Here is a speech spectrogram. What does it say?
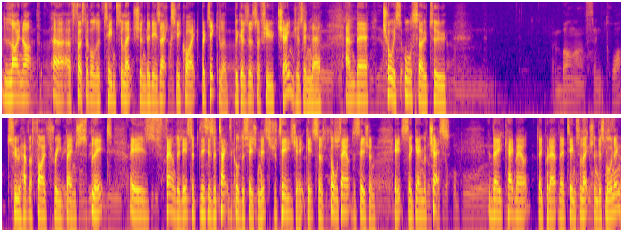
line up, uh, first of all, a team selection that is actually quite particular because there's a few changes in there, and their choice also to to have a 5-3 bench split is founded. It's a, this is a tactical decision. It's strategic. It's a thought-out decision. It's a game of chess. They came out, they put out their team selection this morning.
